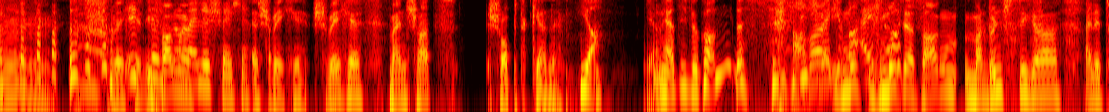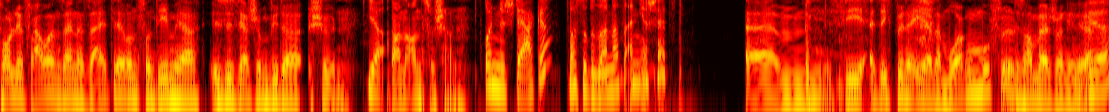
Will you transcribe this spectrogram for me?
Hm. Was Schwäche. ist Ich denn so fange mal. meine Schwäche? Äh, Schwäche. Schwäche. Mein Schatz shoppt gerne. Ja. Ja. Herzlich willkommen. Das die Aber Schwäche ich muss, ich muss ja sagen, man wünscht sich ja eine tolle Frau an seiner Seite und von dem her ist es ja schon wieder schön, Ja. dann anzuschauen. Und eine Stärke, was du besonders an ihr schätzt? Ähm, sie, also ich bin ja eher der Morgenmuffel, das haben wir ja schon gehört. Ja.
